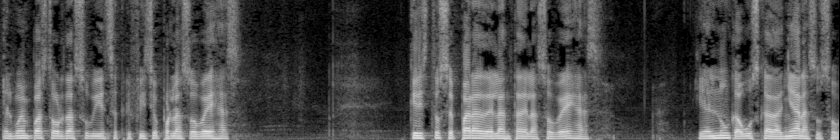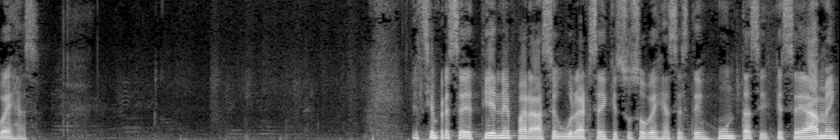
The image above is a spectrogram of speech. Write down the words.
El buen pastor da su bien sacrificio por las ovejas. Cristo se para delante de las ovejas y él nunca busca dañar a sus ovejas. Él siempre se detiene para asegurarse de que sus ovejas estén juntas y que se amen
